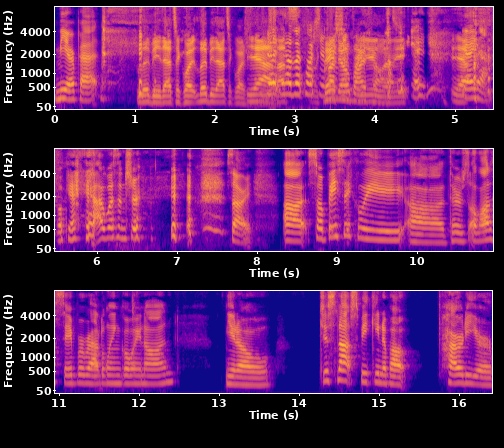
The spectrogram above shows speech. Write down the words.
me or Pat? Libby, that's a question. Libby, that's a question. Yeah, you. that was that's a question They for know me. my you. Libby. okay. Yeah. yeah, yeah. Okay. I wasn't sure. Sorry. Uh, so basically, uh, there's a lot of saber rattling going on. You know, just not speaking about party or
